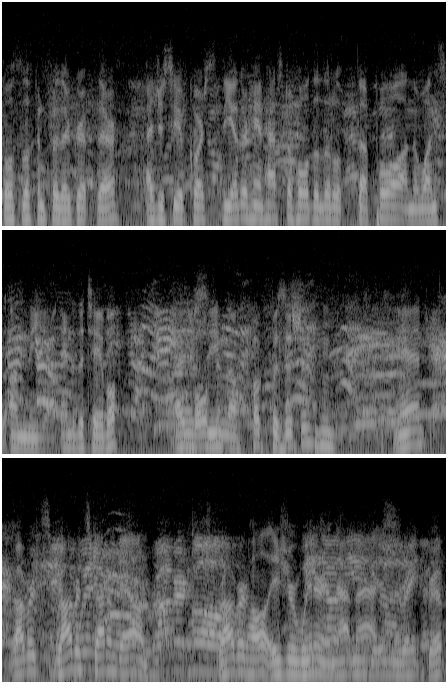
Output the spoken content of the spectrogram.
Both looking for their grip there. As you see, of course, the other hand has to hold the little the pole on the ones on the uh, end of the table. As you Both see, in the hook position. and Roberts Roberts got him down. Robert Hall. Robert Hall is your winner in that match. In the right grip.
